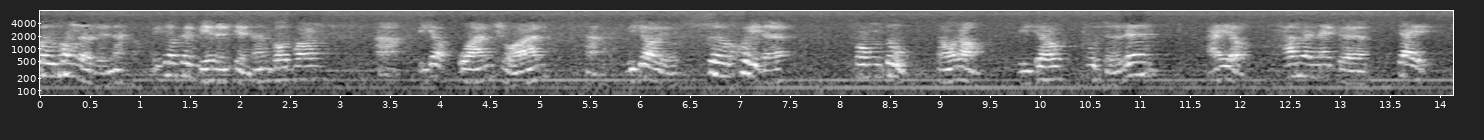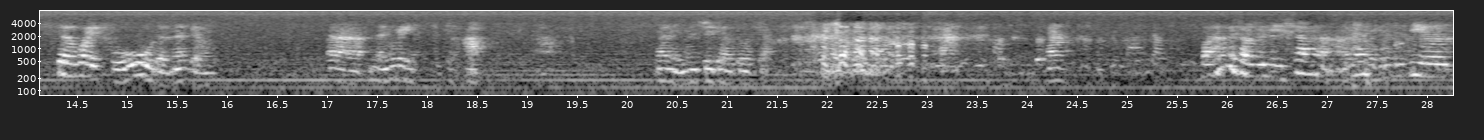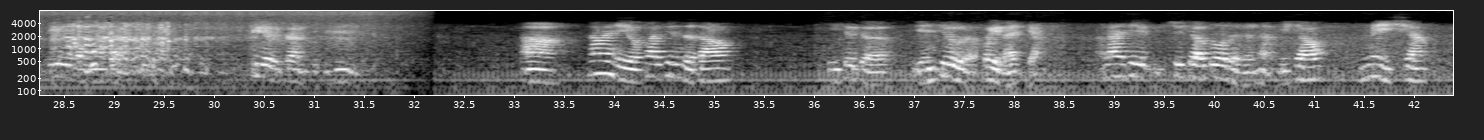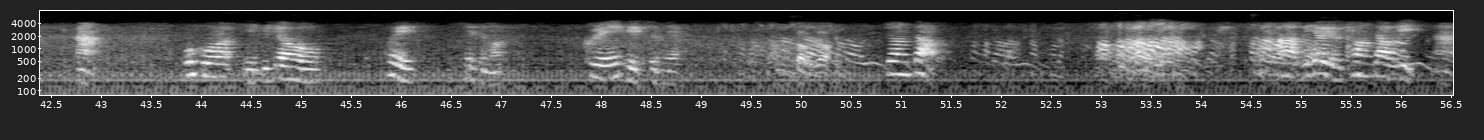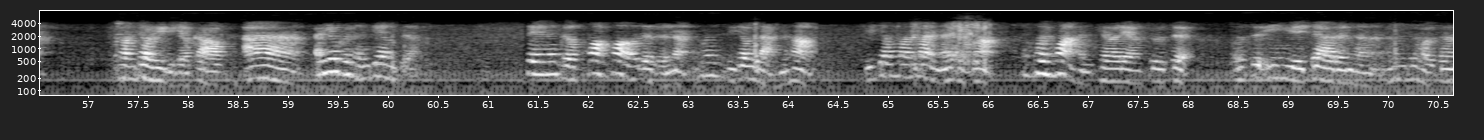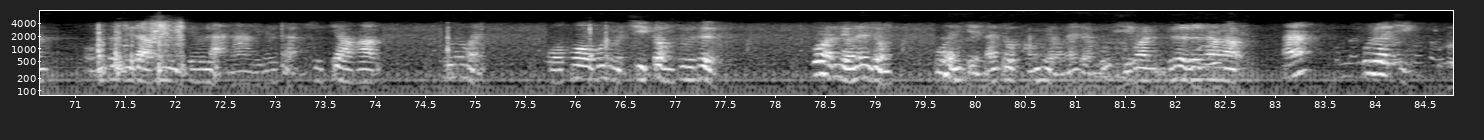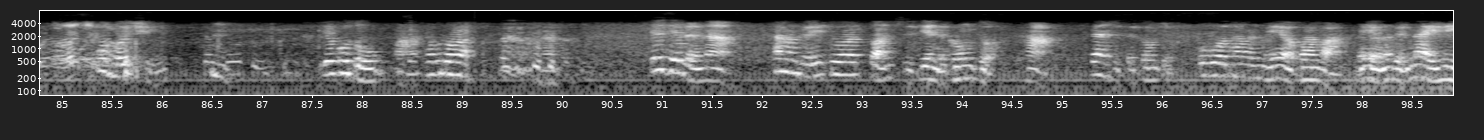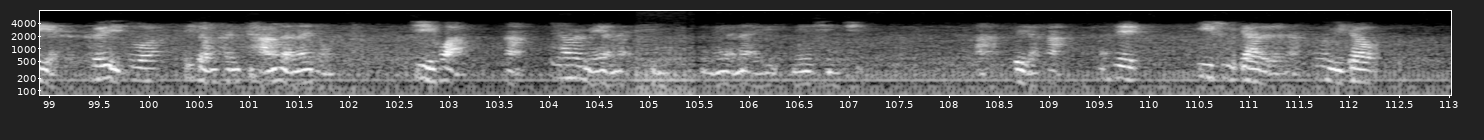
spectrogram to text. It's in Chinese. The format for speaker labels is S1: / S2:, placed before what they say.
S1: 沟通的人呢，比较跟别人简单沟通，啊，比较完全，啊，比较有社会的风度，懂不懂？比较负责任，还有他们那个在社会服务的那种，呃，能力比较好。那你们睡觉多少？啊啊，八个小时以上啊！那你们是第二第二等的，第二站，嗯。啊，他们也有发现得到，以这个研究的会来讲，那些睡觉多的人呢，比较内向，啊，不过也比较会会什么，creative 怎么样？
S2: 创造，
S1: 创造，创造啊，比较有创造力啊，创造力比较高啊，啊，有可能这样子啊。对那个画画的人呐，他们比较懒哈，比较慢慢来种啊，绘画很漂亮，是不是？我是音乐家的呢，他们就好像我们都知道，他们比较懒啊，比较想睡觉哈，不那么活泼，不那么激动，是不是？不能有那种。不很简单，做朋友那种不喜欢热热闹闹啊，不热情，不合群，嗯，又孤独啊，差不多了。这些人呐，他们可以做短时间的工作，哈，暂时的工作。不过他们没有办法，没有那个耐力，可以做一种很长的那种计划啊。他们没有耐心，没有耐力，没有兴趣啊。对的哈。那些艺术家的人啊，他们比较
